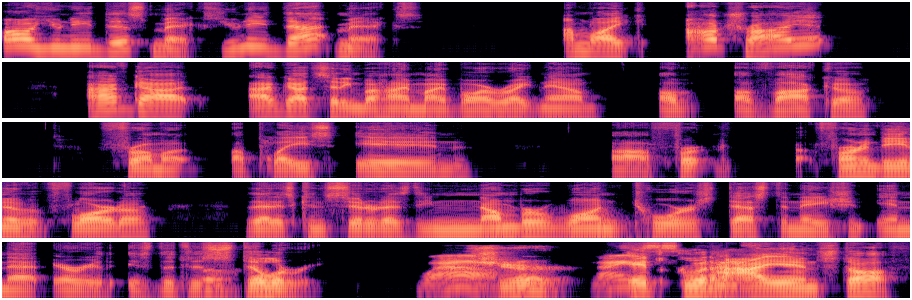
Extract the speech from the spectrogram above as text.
oh, you need this mix, you need that mix. I'm like, I'll try it. I've got I've got sitting behind my bar right now a, a vodka from a, a place in uh Fer- Fernandina, Florida, that is considered as the number one tourist destination in that area is the distillery. Wow. Sure. Nice. It's good high end stuff.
